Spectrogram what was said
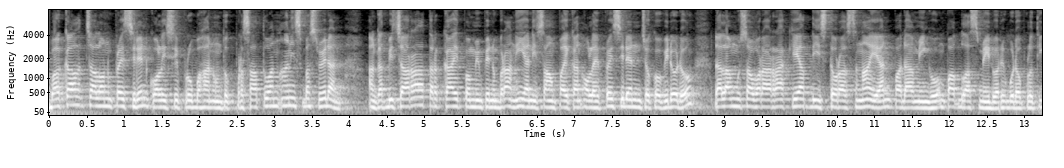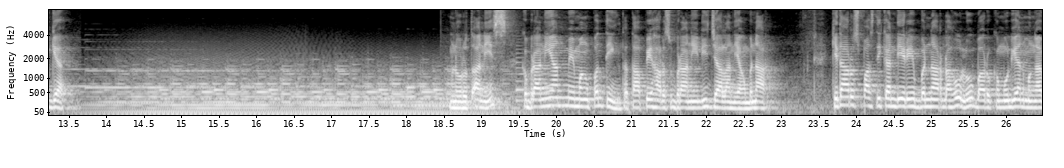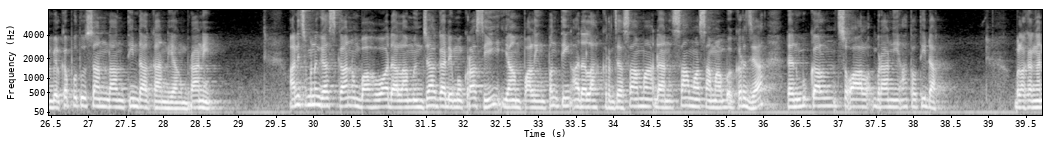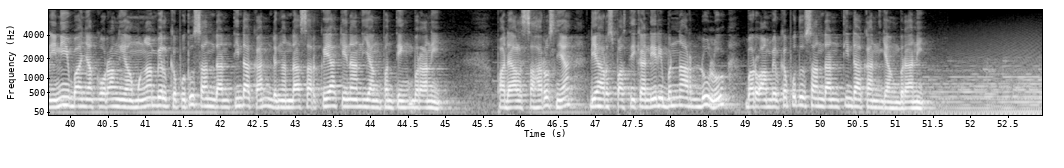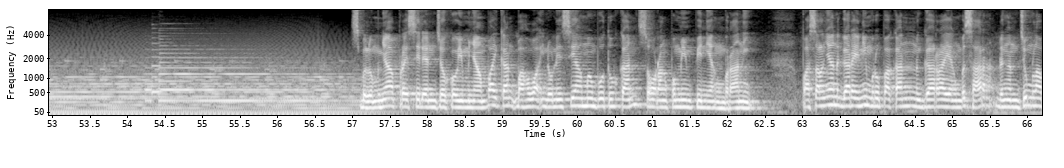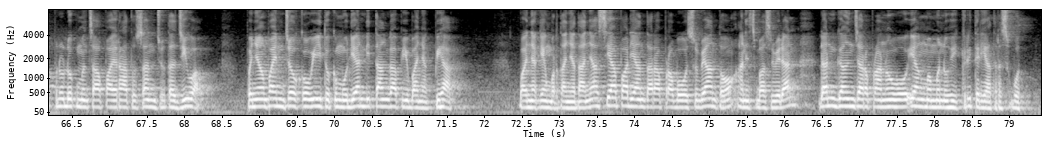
Bakal calon presiden Koalisi Perubahan untuk Persatuan Anies Baswedan angkat bicara terkait pemimpin berani yang disampaikan oleh Presiden Joko Widodo dalam musyawarah rakyat di Istora Senayan pada Minggu 14 Mei 2023. Menurut Anies, keberanian memang penting tetapi harus berani di jalan yang benar. Kita harus pastikan diri benar dahulu baru kemudian mengambil keputusan dan tindakan yang berani. Anies menegaskan bahwa dalam menjaga demokrasi yang paling penting adalah kerjasama dan sama-sama bekerja dan bukan soal berani atau tidak. Belakangan ini banyak orang yang mengambil keputusan dan tindakan dengan dasar keyakinan yang penting berani. Padahal seharusnya dia harus pastikan diri benar dulu baru ambil keputusan dan tindakan yang berani. Sebelumnya, Presiden Jokowi menyampaikan bahwa Indonesia membutuhkan seorang pemimpin yang berani. Pasalnya, negara ini merupakan negara yang besar dengan jumlah penduduk mencapai ratusan juta jiwa. Penyampaian Jokowi itu kemudian ditanggapi banyak pihak. Banyak yang bertanya-tanya siapa di antara Prabowo Subianto, Anies Baswedan, dan Ganjar Pranowo yang memenuhi kriteria tersebut.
